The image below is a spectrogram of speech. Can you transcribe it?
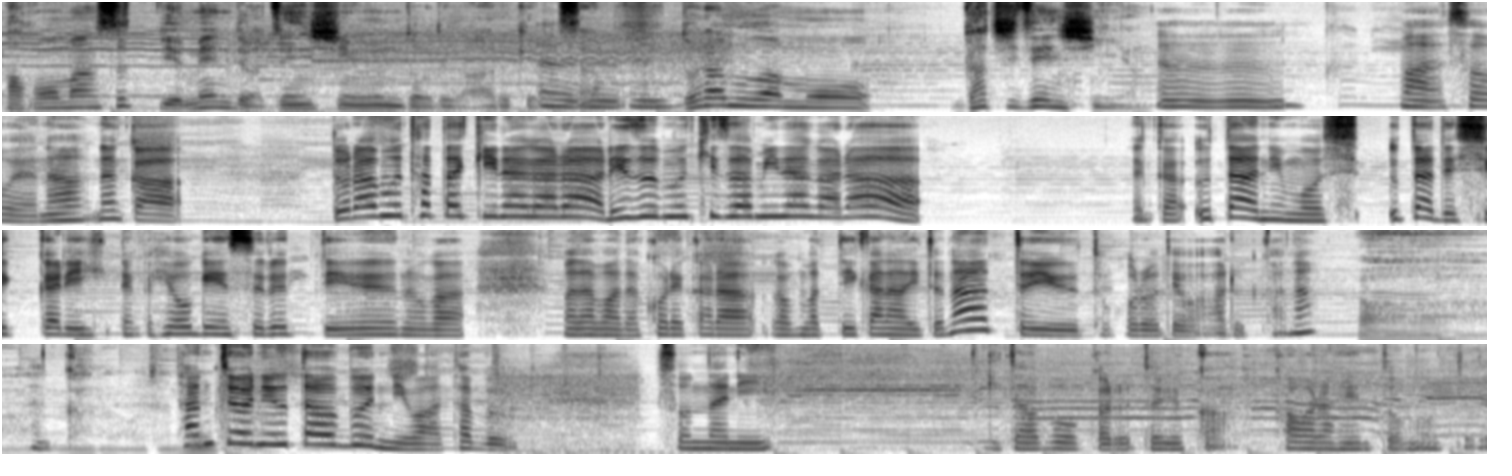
パフォーマンスっていう面では全身運動ではあるけうんどさ、うんうん。ドラムはもうガチ全身やん。うんうん。まあそうやな。なんかドラム叩きながらリズム刻みながらなんか歌にもし歌でしっかりなんか表現するっていうのがまだまだこれから頑張っていかないとなというところではあるかな。あなんか単調に歌う分には多分そんなにギターボーカルというか変わらへんと思うけど。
